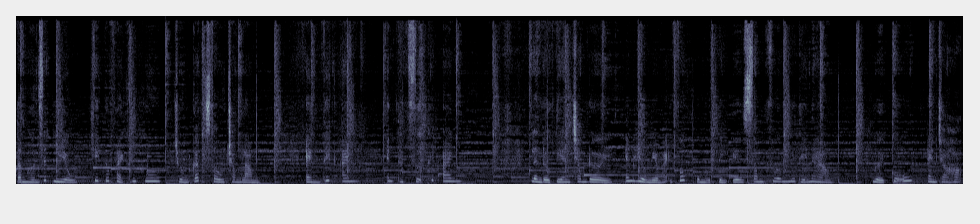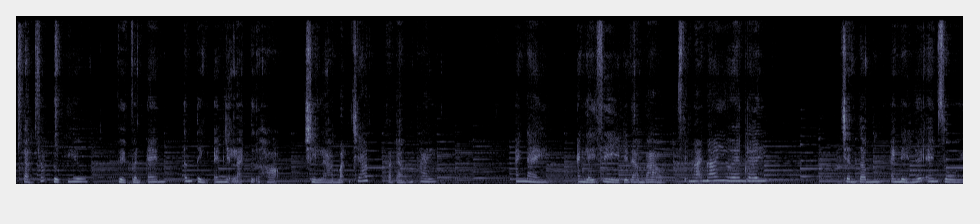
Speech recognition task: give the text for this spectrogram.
tâm hơn rất nhiều khi cứ phải khư khư, chôn cất sâu trong lòng. Em thích anh, em thật sự thích anh. Lần đầu tiên trong đời, em hiểu niềm hạnh phúc của một tình yêu song phương như thế nào. Người cũ, em cho họ cảm giác được yêu. Về phần em, ân tình em nhận lại tự họ chỉ là mặn chát và đắng cay. Anh này, anh lấy gì để đảm bảo sẽ mãi mãi yêu em đây? Chân tâm anh để nơi em rồi,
